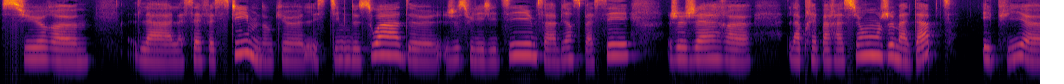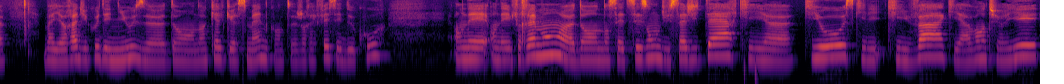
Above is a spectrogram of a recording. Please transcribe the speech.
sur la, la self-esteem, donc l'estime de soi, de je suis légitime, ça va bien se passer, je gère la préparation, je m'adapte et puis, euh, bah, il y aura du coup des news euh, dans, dans quelques semaines quand euh, j'aurai fait ces deux cours. On est, on est vraiment dans, dans, cette saison du Sagittaire qui, qui ose, qui, qui va, qui est aventurier.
